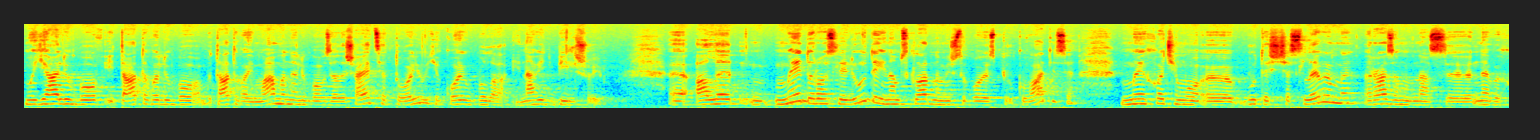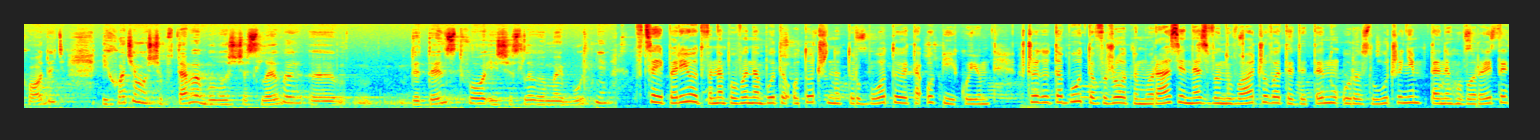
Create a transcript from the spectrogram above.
Моя любов і татова любов, або татова і мамина любов залишається тою, якою була, і навіть більшою. Е, Але ми дорослі люди, і нам складно між собою спілкуватися. Ми хочемо е, бути щасливими, разом в нас е, не виходить, і хочемо, щоб в тебе було щасливе дитинство і щасливе майбутнє. В цей період вона повинна бути оточена турботою та опікою. Щодо табу, то в жодному разі не звинувачувати дитину у розлученні та не говорити,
